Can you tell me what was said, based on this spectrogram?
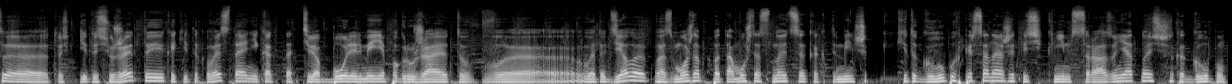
э, то есть какие-то сюжеты, какие-то квесты, они как-то тебя более-менее погружают в, э, в это дело. Возможно, потому что становится как-то меньше каких-то глупых персонажей, ты к ним сразу не относишься как к глупым.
